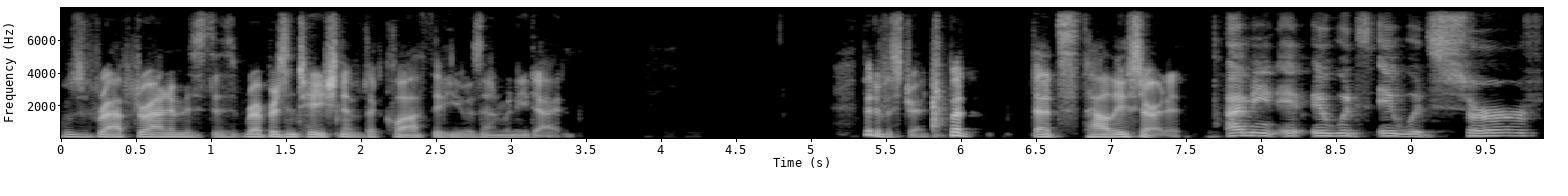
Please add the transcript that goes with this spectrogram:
was wrapped around him is the representation of the cloth that he was on when he died. Bit of a stretch, but that's how they started. I mean, it, it would it would serve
